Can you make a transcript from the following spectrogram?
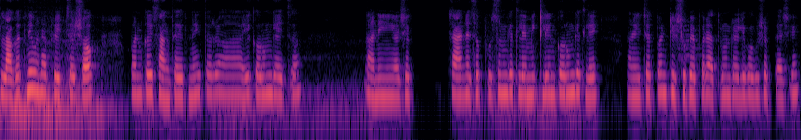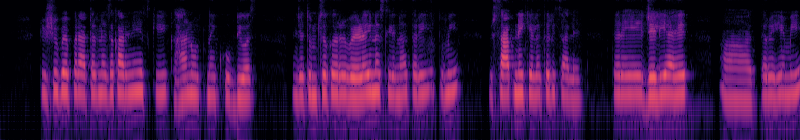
लागत नाही म्हणा फ्रीजचा शॉक. पण काही सांगता येत नाही. तर हे करून घ्यायचं. आणि असे छान असं पुसून घेतले मी क्लीन करून घेतले आणि याच्यात पण टिश्यू पेपर आतरून राहिली बघू शकता असे. टिश्यू पेपर आतरण्याचं कारण हेच की घाण होत नाही खूप दिवस. म्हणजे तुमचं घर वेळही नसली ना तरी तुम्ही साफ नाही केलं तरी चालेल. तर हे जेली आहेत तर हे मी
